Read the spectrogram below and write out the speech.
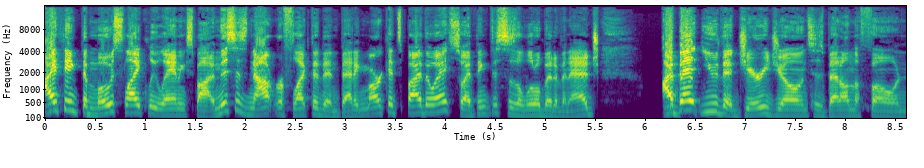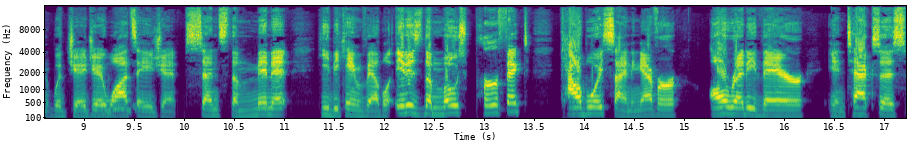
I think the most likely landing spot, and this is not reflected in betting markets, by the way. So I think this is a little bit of an edge. I bet you that Jerry Jones has been on the phone with JJ mm-hmm. Watt's agent since the minute he became available. It is the most perfect Cowboys signing ever, already there in Texas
